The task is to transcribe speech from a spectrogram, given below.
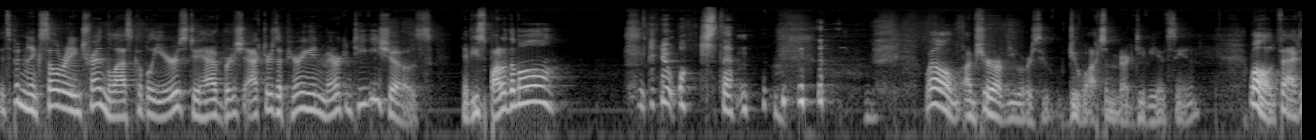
It's been an accelerating trend the last couple of years to have British actors appearing in American TV shows. Have you spotted them all? I don't watch them. Well, I'm sure our viewers who do watch some American TV have seen it. Well, in fact,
